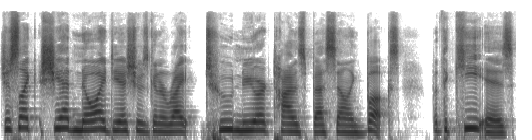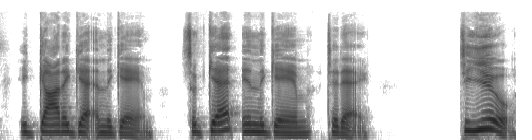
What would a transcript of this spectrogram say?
Just like she had no idea she was going to write two New York Times best-selling books, but the key is you got to get in the game. So get in the game today. To you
